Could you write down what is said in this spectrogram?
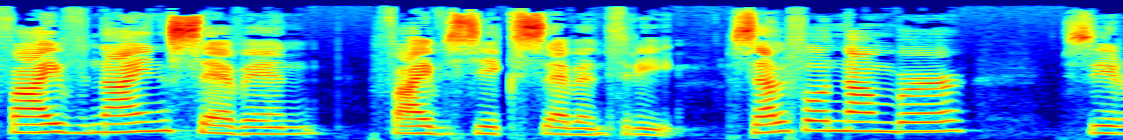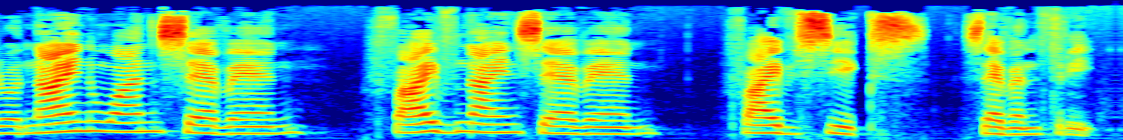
0917-597-5673. Cellphone number 0917-597-5673.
